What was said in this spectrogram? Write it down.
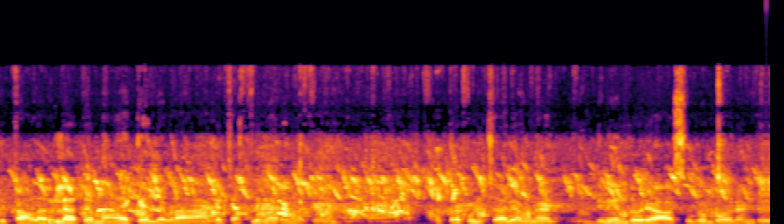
ഇത് കളറില്ലാത്ത മഴയൊക്കെ അല്ലേ ഇവിടെ ആകെ ചപ്പലും കാര്യങ്ങളൊക്കെയാണ്. എത്ര കുളിച്ചാലും അങ്ങനെ ഇതിന് എന്തോ ഒരു അസുഖം പോലെ ഉണ്ട്.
